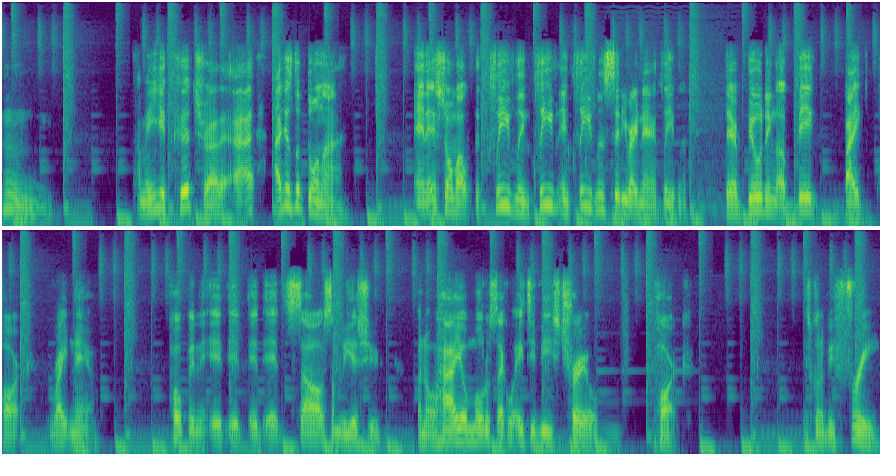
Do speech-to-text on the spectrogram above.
Hmm. I mean, you could try that. I I just looked online and it's showing about the Cleveland, Cleveland, Cleveland City right now in Cleveland. They're building a big bike park right now, hoping it it it, it solves some of the issue. An Ohio motorcycle ATVs trail park. It's going to be free.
